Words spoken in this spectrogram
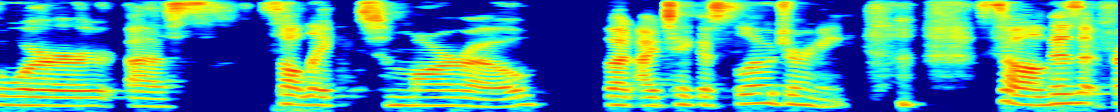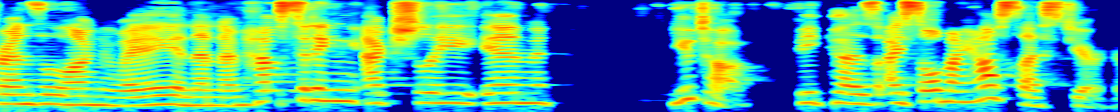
for uh, Salt Lake tomorrow but I take a slow journey. so I'll visit friends along the way. And then I'm house sitting actually in Utah because I sold my house last year.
